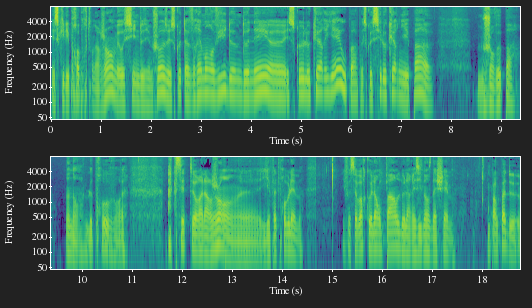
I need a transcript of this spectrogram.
est-ce qu'il est propre ton argent? Mais aussi une deuxième chose, est-ce que tu as vraiment envie de me donner euh, Est-ce que le cœur y est ou pas? Parce que si le cœur n'y est pas, euh, j'en veux pas. Non, non, le pauvre acceptera l'argent, il euh, n'y a pas de problème. Il faut savoir que là, on parle de la résidence d'Hachem. On parle pas de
